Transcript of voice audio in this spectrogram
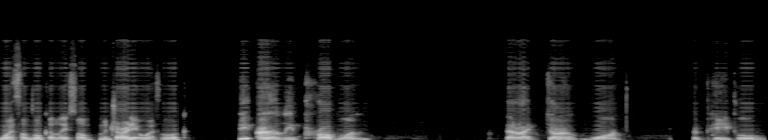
worth a look, at least, or majority are worth a look. the only problem that I don't want for people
